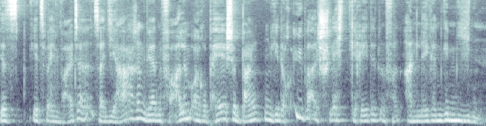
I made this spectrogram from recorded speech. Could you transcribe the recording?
Jetzt geht es bei ihm weiter. Seit Jahren werden vor allem europäische Banken jedoch überall schlecht geredet und von Anlegern gemieden.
